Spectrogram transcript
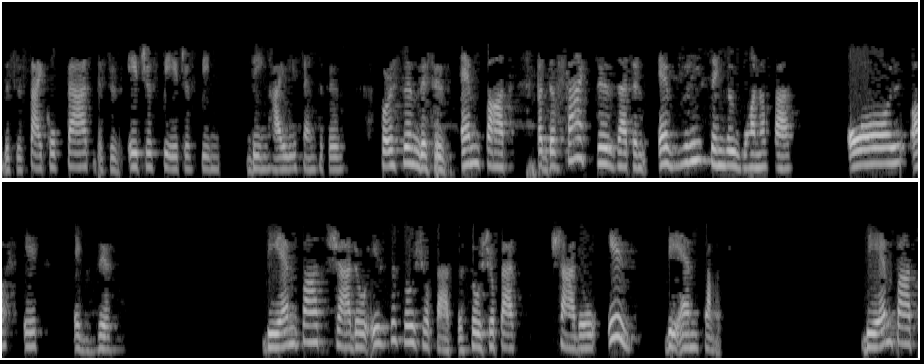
this is psychopath, this is HSP, HSP being highly sensitive person, this is empath. But the fact is that in every single one of us, all of it exists. The empath shadow is the sociopath. The sociopath shadow is the empath. The empath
